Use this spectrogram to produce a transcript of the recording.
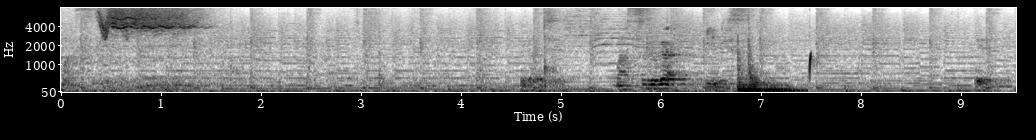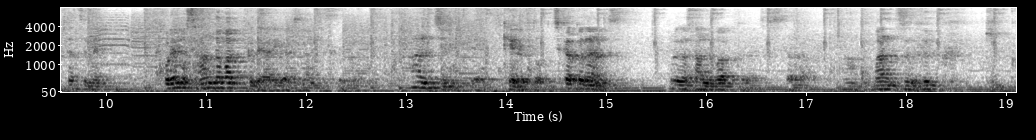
まっすぐ。すぐがいいです。で2つ目。これもサンドバッグでありがちなんですけどパンチで蹴ると近くなるんです。これがサンドバッグだとしたらワンツーフックキック。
